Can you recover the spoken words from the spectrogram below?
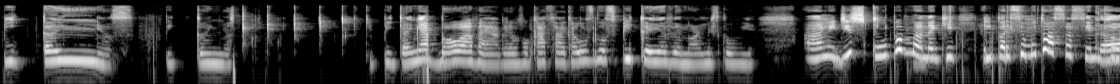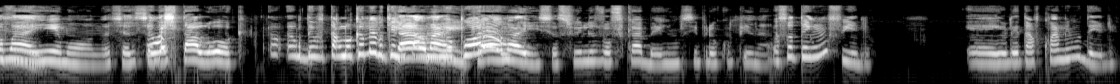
picanhas. Picanhas. Que picanha boa, velho. Agora eu vou caçar aquelas duas picanhas enormes que eu vi. Ah, me desculpa, mano. É que ele pareceu muito assassino Calma aí, mano. Você, você Eu deve estar louca. Eu, devo estar louca mesmo, que ele Calma tá no aí, meu porão. calma aí. Seus filhos vão ficar bem, não se preocupe, não. Eu só tenho um filho. É, ele tava com o amigo dele.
